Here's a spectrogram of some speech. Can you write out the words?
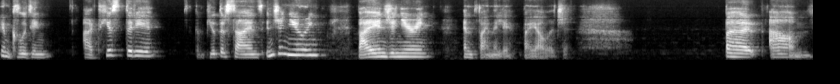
including art history, computer science, engineering, bioengineering, and finally biology. But um,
